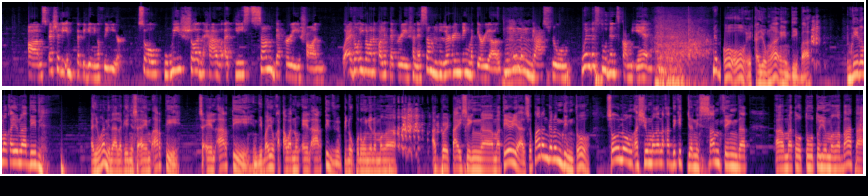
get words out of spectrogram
Um, especially in the beginning of the year. So we should have at least some decoration. I don't even want to call it decoration, eh, some learning material in the classroom when the students come in. Oo, eh kayo nga eh, hindi ba? hindi naman kayo na did. Kayo nga nilalagay niyo sa MRT, sa LRT, hindi ba yung katawan ng LRT pinupuno niyo ng mga advertising uh, material. So parang ganun din to. So long as yung mga nakadikit dyan is something that uh, matututo yung mga bata,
